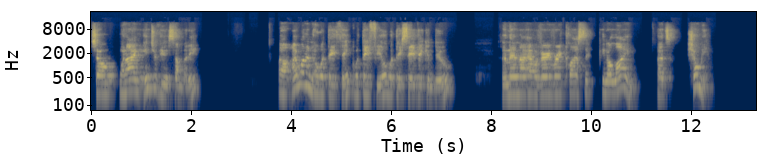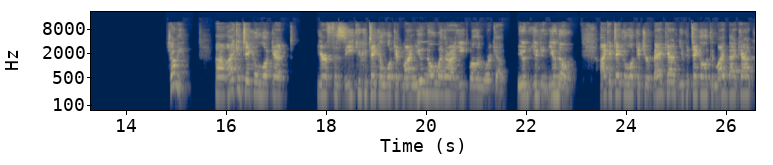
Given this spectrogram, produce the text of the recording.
So when I'm interviewing somebody, uh, I want to know what they think, what they feel, what they say they can do. And then I have a very, very classic, you know, line. That's show me. Show me. Uh, I could take a look at your physique. You could take a look at mine. You know whether I eat well and work out. You, you, you know. I could take a look at your bank account. You could take a look at my bank account.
